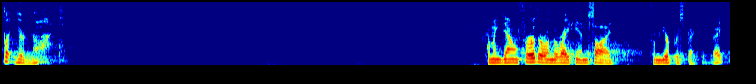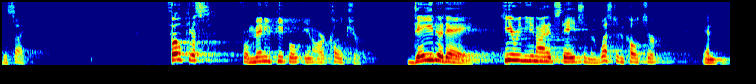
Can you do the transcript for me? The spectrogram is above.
but you're not. Coming down further on the right hand side from your perspective, right? This side. Focus for many people in our culture. Day to day, here in the United States, in the Western culture, and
